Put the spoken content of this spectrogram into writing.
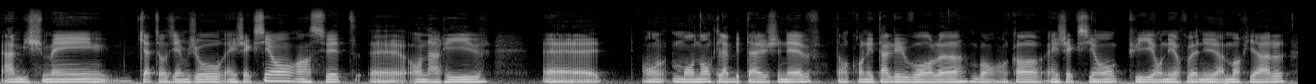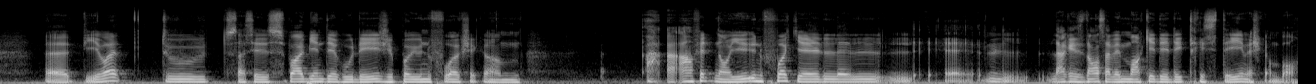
À mi-chemin, 14e jour, injection. Ensuite, euh, on arrive. euh, on- mon oncle habite à Genève, donc on est allé le voir là. Bon, encore injection. Puis on est revenu à Montréal. Euh, puis ouais, tout, ça s'est super bien déroulé. J'ai pas eu une fois que j'étais comme. Ah, ah, en fait, non, il y a eu une fois que le- le- la résidence avait manqué d'électricité, mais je suis comme bon,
